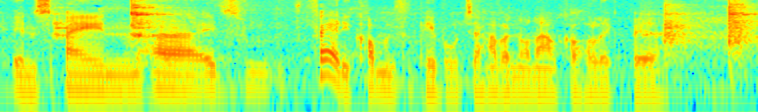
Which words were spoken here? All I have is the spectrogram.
in Spain, uh, it's fairly common for people to have a non-alcoholic beer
